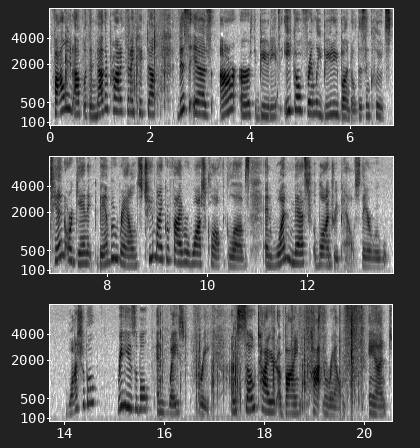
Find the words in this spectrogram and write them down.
Following up with another product that I picked up, this is Our Earth Beauty Eco-Friendly Beauty Bundle. This includes 10 organic bamboo rounds, 2 microfiber washcloth gloves, and one mesh laundry pouch. They are washable, reusable, and waste-free. I was so tired of buying cotton rounds, and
